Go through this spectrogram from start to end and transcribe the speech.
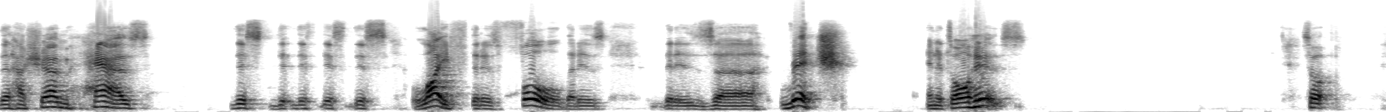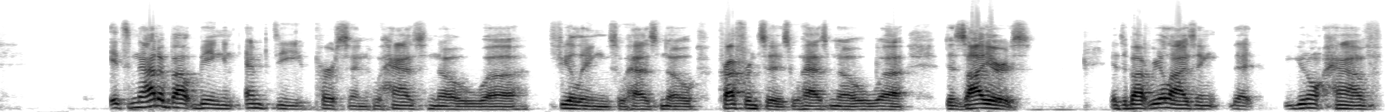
that Hashem has this this this this life that is full, that is that is uh, rich, and it's all His. So it's not about being an empty person who has no uh, feelings, who has no preferences, who has no uh, desires. It's about realizing that you don't have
